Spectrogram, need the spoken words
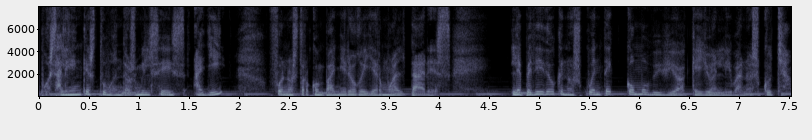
Pues alguien que estuvo en 2006 allí fue nuestro compañero Guillermo Altares. Le he pedido que nos cuente cómo vivió aquello en Líbano. Escucha.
